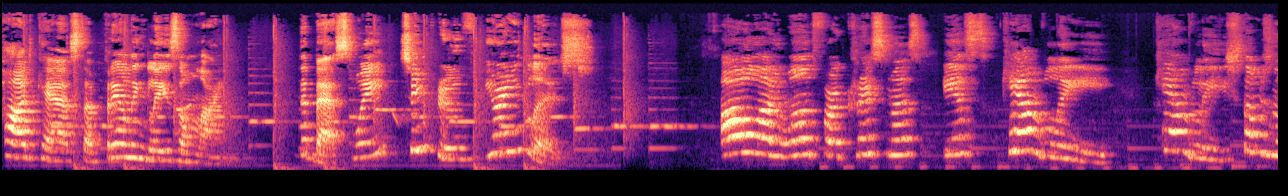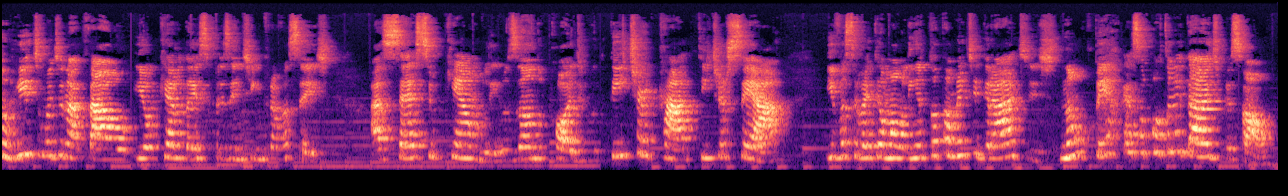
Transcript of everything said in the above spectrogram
Podcast Aprenda Inglês Online. The best way to improve your English. All I want for Christmas is Cambly. Cambly, estamos no ritmo de Natal e eu quero dar esse presentinho para vocês. Acesse o Cambly usando o código TEACHERK, TEACHERCA, e você vai ter uma aulinha totalmente grátis. Não perca essa oportunidade, pessoal.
